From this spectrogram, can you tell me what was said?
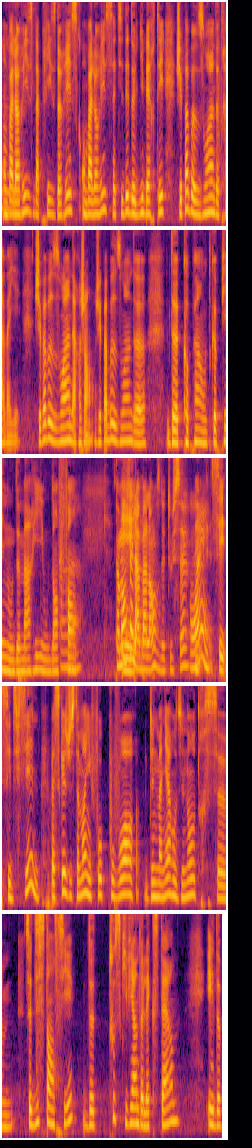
on valorise la prise de risque, on valorise cette idée de liberté. J'ai pas besoin de travailler, j'ai pas besoin d'argent, j'ai pas besoin de de copains ou de copines ou de mari ou d'enfants. Comment on fait la balance de tout ça? Ouais. C'est, c'est difficile parce que justement, il faut pouvoir, d'une manière ou d'une autre, se, se distancier de tout ce qui vient de l'externe et de,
